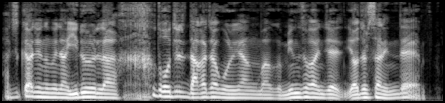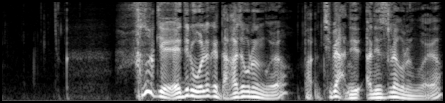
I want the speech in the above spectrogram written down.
아직까지는 그냥 일요일 날 하도 어디를 나가자고 그냥 막그 민서가 이제 8살인데 하도 이렇게 애들이 원래 이렇게 나가자고 그러는 거예요? 집에 안, 안 있으려고 그러는 거예요?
